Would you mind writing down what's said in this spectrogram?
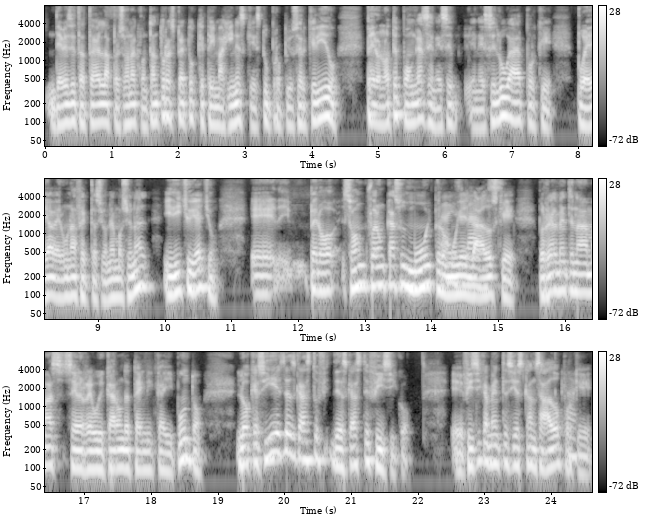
debes de tratar a la persona con tanto respeto que te imagines que es tu propio ser querido, pero no te pongas en ese, en ese lugar porque puede haber una afectación emocional. Y dicho y hecho, eh, pero son, fueron casos muy, pero muy aislados que pues realmente nada más se reubicaron de técnica y punto. Lo que sí es desgaste, desgaste físico. Eh, físicamente sí es cansado porque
